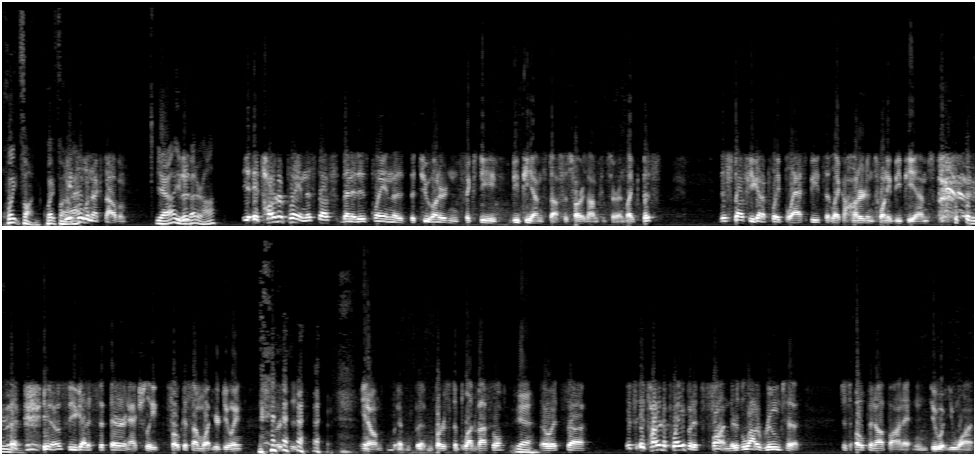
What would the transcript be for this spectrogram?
quite fun. Quite fun. Wait till the next album. yeah, even it- better, huh? It's harder playing this stuff than it is playing the, the 260 BPM stuff, as far as I'm concerned. Like this, this stuff you got to play blast beats at like 120 BPMs. you know, so you got to sit there and actually focus on what you're doing versus, you know, burst a blood vessel. Yeah. So it's uh, it's it's hard to play, but it's fun. There's a lot of room to just open up on it and do what you want.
